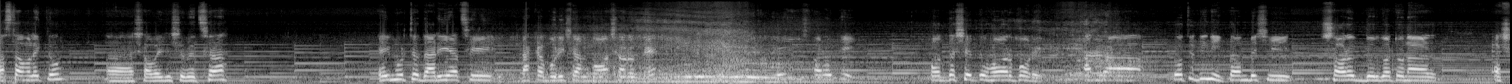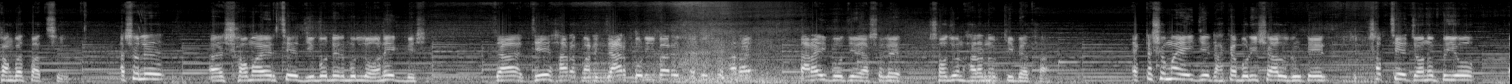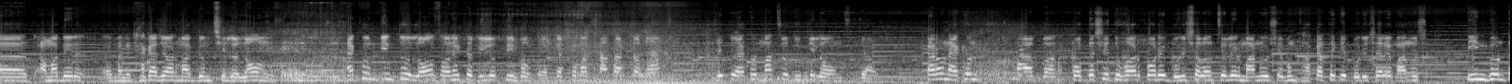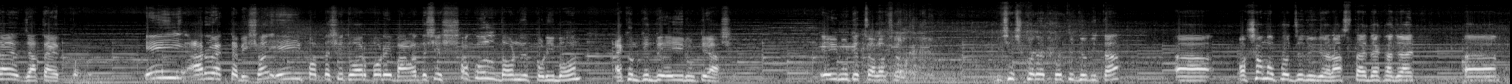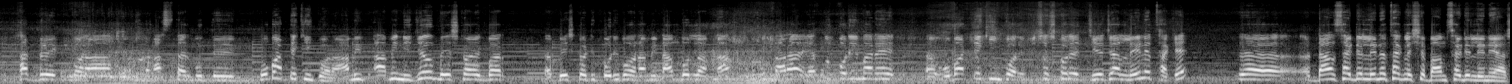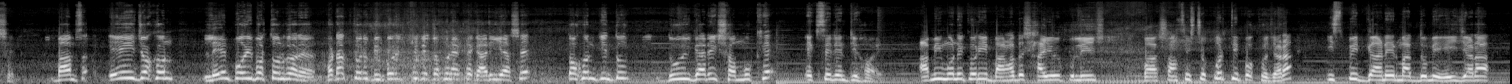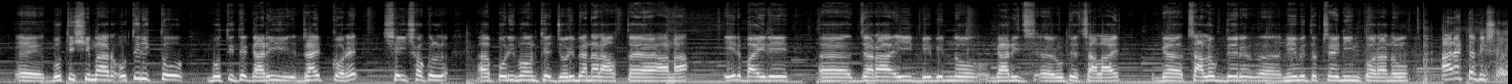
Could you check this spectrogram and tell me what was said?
আসসালামু আলাইকুম সবাইকে শুভেচ্ছা। এই মুহূর্তে দাঁড়িয়ে আছি ঢাকা বরিশাল মহাসড়কে। এই সড়কে পদ্মা সেতু হওয়ার পরে আমরা প্রতিদিনই কম বেশি সড়ক দুর্ঘটনার সংবাদ পাচ্ছি। আসলে সময়ের চেয়ে জীবনের মূল্য অনেক বেশি। যা, যে হারা মানে যার পরিবারের সদস্য হারায়, তারাই বোঝে আসলে স্বজন হারানোর কি ব্যথা। একটা সময় এই যে ঢাকা বরিশাল রুটের সবচেয়ে জনপ্রিয় আমাদের মানে ঢাকা যাওয়ার মাধ্যম ছিল লঞ্চ। এখন কিন্তু লঞ্চ অনেকটা বিলুপ্তির পথে একটা সময় সাত, আটটা লঞ্চ, যেহেতু এখন মাত্র দুটি লঞ্চ যায়। কারণ এখন পদ্মা সেতু হওয়ার পরে বরিশাল অঞ্চলের মানুষ এবং ঢাকা থেকে বরিশালের মানুষ তিন ঘন্টায় যাতায়াত করে। এই আরও একটা বিষয়, এই পদ্মা সেতু হওয়ার পরে বাংলাদেশের সকল ধরনের পরিবহন এখন কিন্তু এই রুটে আসে। এই রুটে চলাচল। বিশেষ করে প্রতিযোগিতা অসম প্রতিযোগিতা, রাস্তায় দেখা যায় হার্ড ব্রেক করা, রাস্তার মধ্যে ওভারটেকিং করা। আমি আমি নিজেও বেশ কয়েকবার, বেশ কয়েকটি পরিবহন, আমি নাম বললাম না তারা এত পরিমাণে ওভারটেকিং করে। বিশেষ করে যে যা লেনে থাকে ডান সাইডের লেনে থাকলে সে বাম সাইডের লেনে আসে। বাম এই যখন লেন পরিবর্তন করে, হঠাৎ করে বিপরীত থেকে যখন একটা গাড়ি আসে, তখন কিন্তু দুই গাড়ির সম্মুখে অ্যাক্সিডেন্টটি হয়। আমি মনে করি বাংলাদেশ হাইওয়ে পুলিশ বা সংশ্লিষ্ট কর্তৃপক্ষ যারা স্পিড গানের মাধ্যমে এই যারা গতিসীমার অতিরিক্ত গতিতে গাড়ি ড্রাইভ করে, সেই সকল পরিবহনকে জরিমানার আওতায় আনা, এর বাইরে যারা এই বিভিন্ন গাড়ি রুটে চালায় চালকদের নিয়মিত ট্রেনিং করানো। আর একটা বিষয়,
